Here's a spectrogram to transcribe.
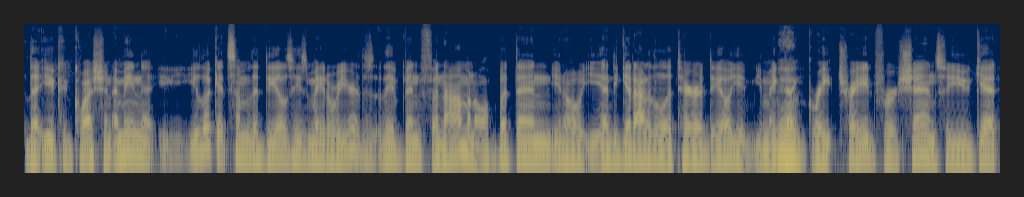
that you could question. I mean, you look at some of the deals he's made over years; they've been phenomenal. But then, you know, you had to get out of the Lehtera deal. You you make Yeah. that great trade for Schenn, so you get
